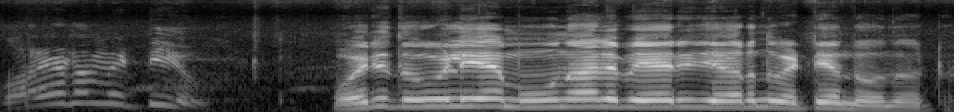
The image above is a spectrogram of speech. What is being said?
കൊറേ എണ്ണം വെട്ടിയോ? ഒരു തൂളിയെ മൂന്നാൽ പേര് ചേർന്ന് വെട്ടിയെന്ന് തോന്നുന്നു കേട്ടോ.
